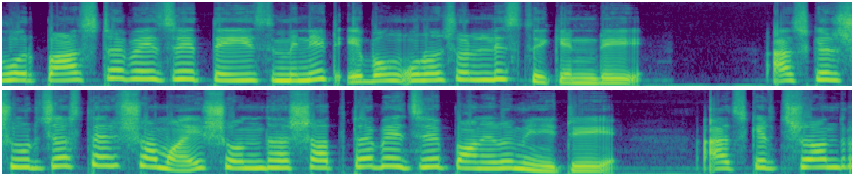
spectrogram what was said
ভোর পাঁচটা বেজে তেইশ মিনিট এবং উনচল্লিশ সেকেন্ডে। আজকের সূর্যাস্তের সময় সন্ধ্যা সাতটা বেজে পনেরো মিনিটে। আজকের চন্দ্র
